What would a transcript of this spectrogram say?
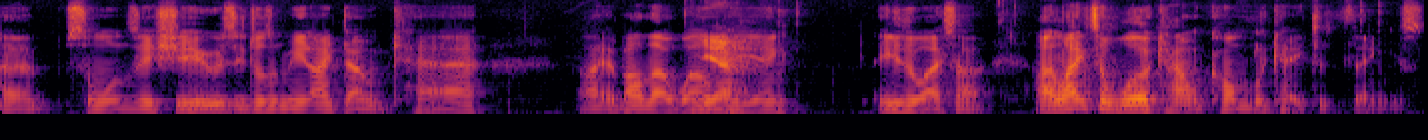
um, someone's issues, it doesn't mean I don't care like, about their well-being. Either way, so I like to work out complicated things.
